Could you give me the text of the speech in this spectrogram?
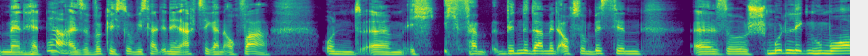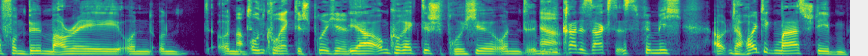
Manhattan, Ja. also wirklich so, wie es halt in den 80ern auch war. Und ähm, ich, ich verbinde damit auch so ein bisschen äh, so schmuddeligen Humor von Bill Murray und und und Ah, unkorrekte Sprüche. ja, unkorrekte Sprüche und wie Ja. du gerade sagst, ist für mich unter heutigen Maßstäben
